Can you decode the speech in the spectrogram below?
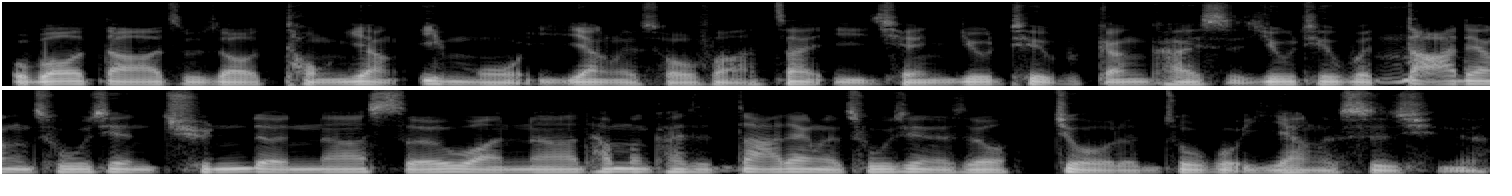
我不知道大家知不知道，同样一模一样的手法，在以前 YouTube 刚开始 YouTube。大量出现群人啊、蛇丸啊，他们开始大量的出现的时候，就有人做过一样的事情了。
